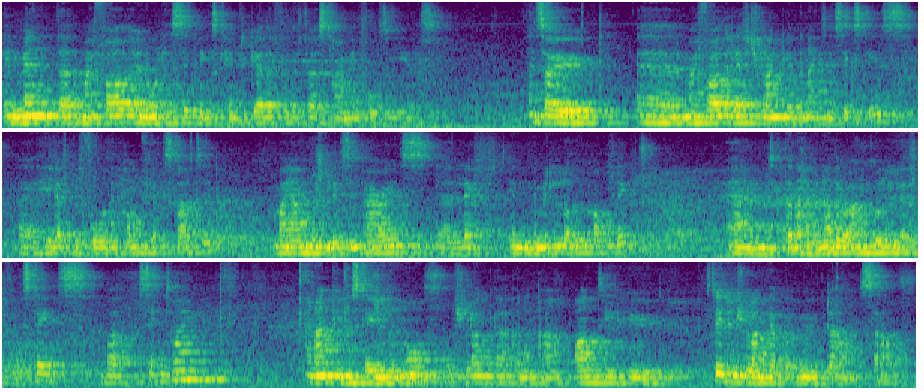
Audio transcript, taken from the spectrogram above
it meant that my father and all his siblings came together for the first time in 40 years. And so uh, my father left Sri Lanka in the 1960s. Uh, he left before the conflict started. My uncle who lives in Paris uh, left in the middle of the conflict. And then I have another uncle who left for the States about the same time. An uncle who stayed in the north of Sri Lanka and an auntie who stayed in Sri Lanka but moved down south.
